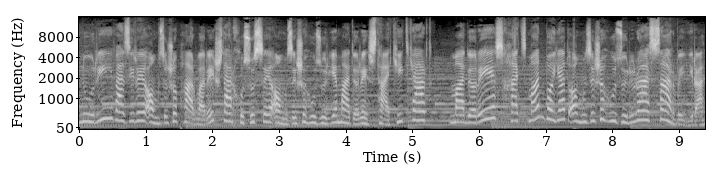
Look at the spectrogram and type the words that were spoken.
نوری وزیر آموزش و پرورش در خصوص آموزش حضوری مدارس تاکید کرد مدارس حتما باید آموزش حضوری رو از سر بگیرن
